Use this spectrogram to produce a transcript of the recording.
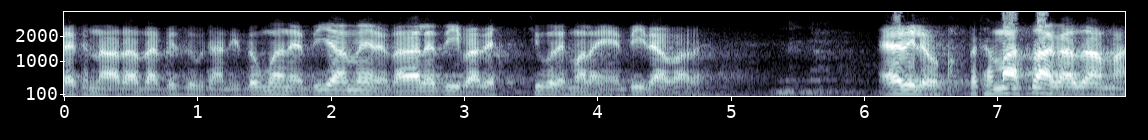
လက္ခဏာရသပိစုဒ္ဓန်ဒီသုံးပါးနဲ့သိရမယ်တဲ့ဒါကလည်းသိပါတယ်ကျူးတယ်မှလိုက်ရင်သိတာပါပဲအဲဒီလိုပထမစကားစားမှာ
